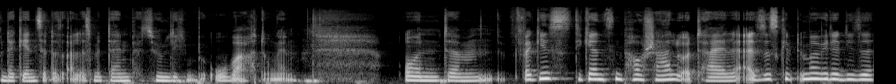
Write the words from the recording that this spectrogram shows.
und ergänze das alles mit deinen persönlichen Beobachtungen. Und ähm, vergiss die ganzen Pauschalurteile. Also es gibt immer wieder diese,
